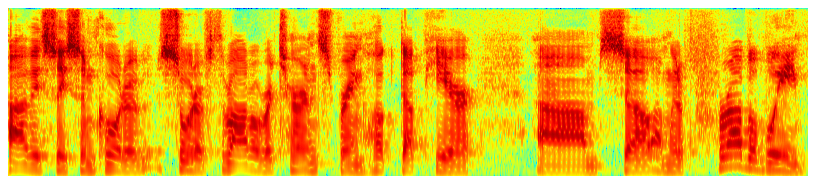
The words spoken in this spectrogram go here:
obviously some sort of sort of throttle return spring hooked up here. Um, so I'm going to probably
